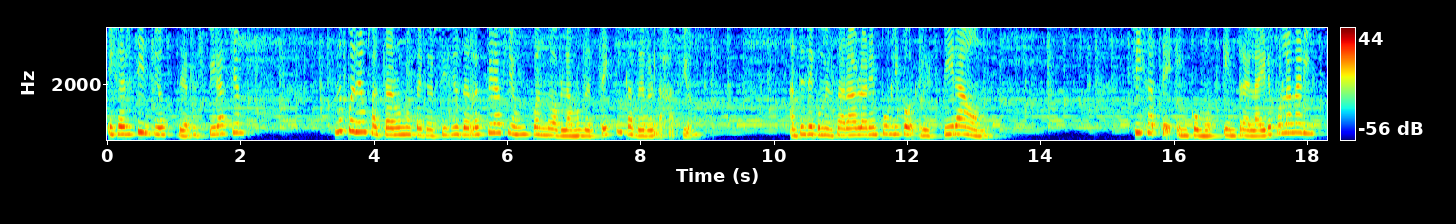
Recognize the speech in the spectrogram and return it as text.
Ejercicios de respiración. No pueden faltar unos ejercicios de respiración cuando hablamos de técnicas de relajación. Antes de comenzar a hablar en público, respira hondo. Fíjate en cómo entra el aire por la nariz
